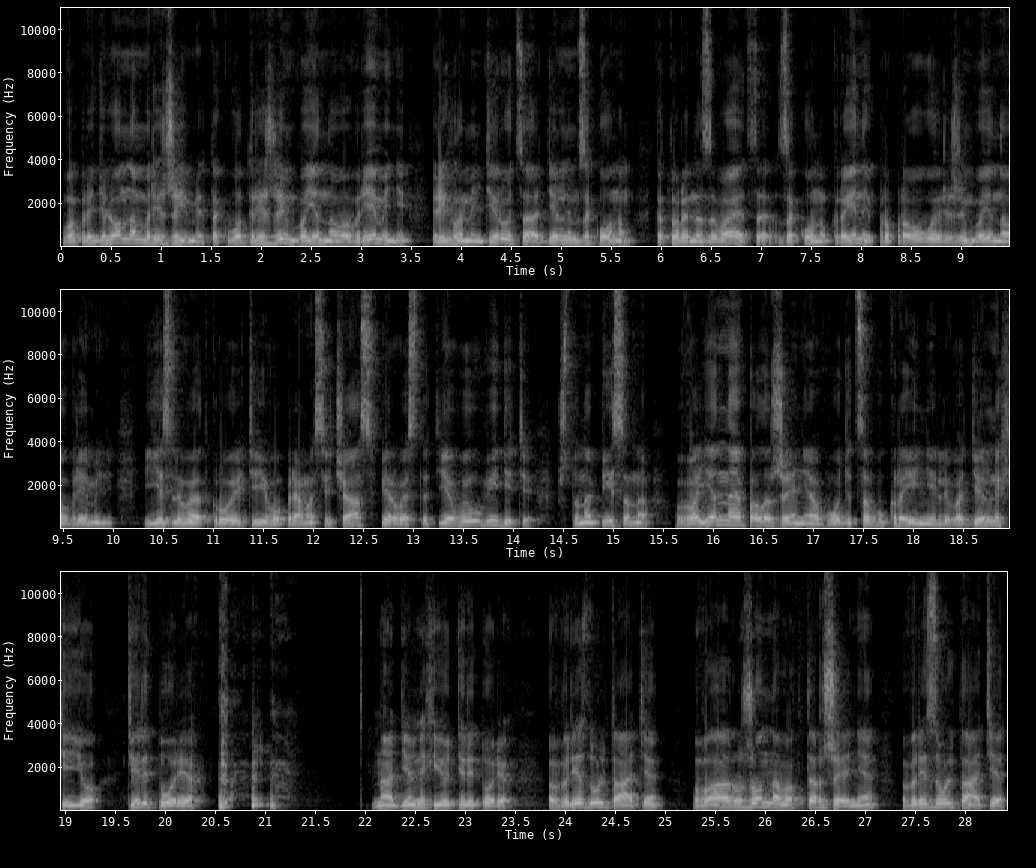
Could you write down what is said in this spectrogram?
в определенном режиме. Так вот, режим военного времени регламентируется отдельным законом, который называется Закон Украины про правовой режим военного времени. И если вы откроете его прямо сейчас, в первой статье вы увидите, что написано «Военное положение вводится в Украине или в отдельных ее территориях на отдельных ее территориях в результате вооруженного вторжения, в результате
